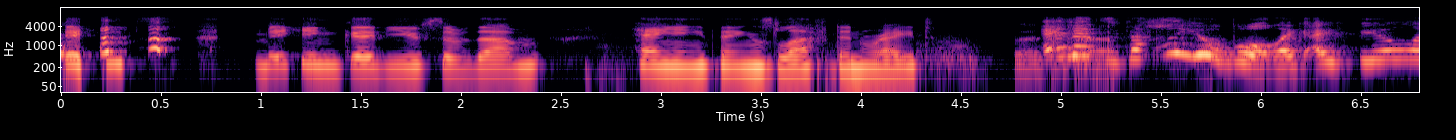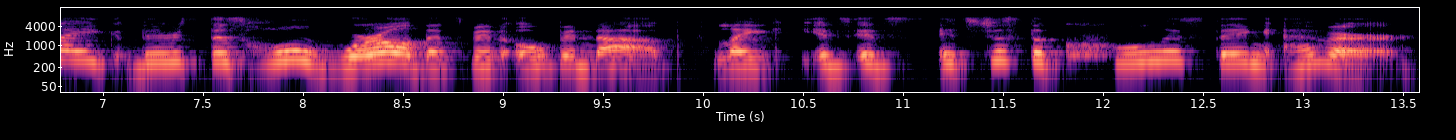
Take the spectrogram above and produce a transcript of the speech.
things, making good use of them hanging things left and right. But, and it's uh, valuable. Like I feel like there's this whole world that's been opened up. Like it's it's it's just the coolest thing ever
